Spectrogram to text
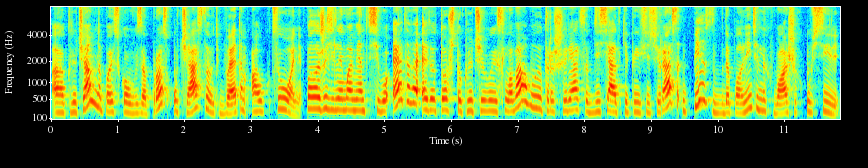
э, ключам на поисковый запрос участвовать в этом аукционе. Положительный момент всего этого это то, что ключевые слова будут расширяться в десятки тысяч раз без дополнительных ваших усилий.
